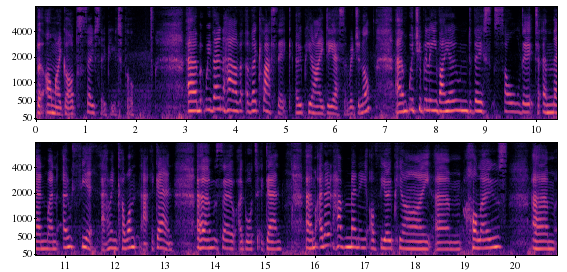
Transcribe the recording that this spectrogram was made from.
but oh my god so so beautiful um, we then have the classic OPI DS original. Um, would you believe I owned this, sold it, and then went, oh yeah, I think I want that again. Um, so I bought it again. Um, I don't have many of the OPI um, holos, um,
